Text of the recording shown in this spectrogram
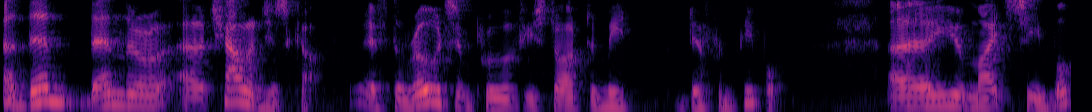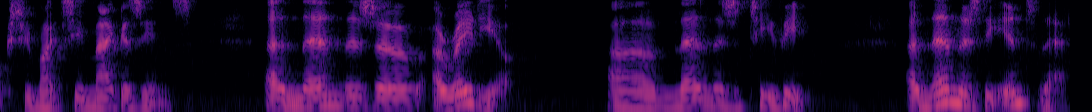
and then then there are uh, challenges come. If the roads improve, you start to meet different people. Uh, you might see books, you might see magazines, and then there's a, a radio, um, then there's a TV, and then there's the internet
